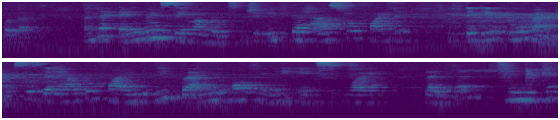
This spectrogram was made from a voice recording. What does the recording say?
ಗೊತ್ತಾಗುತ್ತೆ ಅಂದರೆ ಎಲಿಮೆಂಟ್ಸ್ ಸೇಮ್ ಆಗಬೇಕು ಇಫ್ ದೇ ಹ್ಯಾಸ್ ಟು ಫೈಂಡ್ if they give two matrices, they have to find the value of any x, y, like that. Then you can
